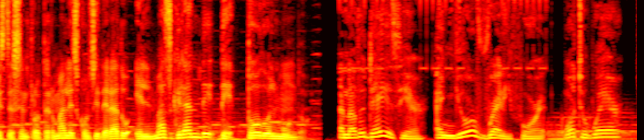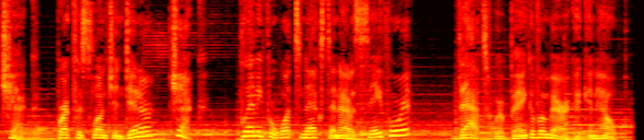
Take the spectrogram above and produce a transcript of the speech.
Este centro termal es considerado el más grande de todo el mundo. Another day is here and you're ready for it. What to wear? Check. Breakfast, lunch and dinner? Check. Planning for what's next and how to save for it? That's where Bank of America can help.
